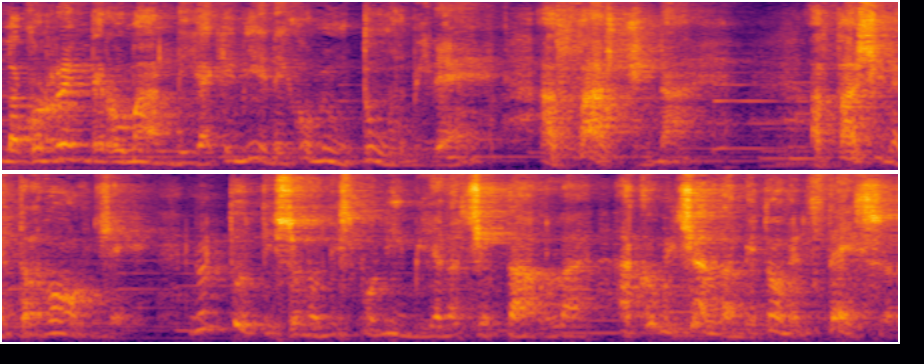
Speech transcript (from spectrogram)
la corrente romantica che viene come un turbine affascina, affascina e travolge. Non tutti sono disponibili ad accettarla, a cominciare da Beethoven stesso.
